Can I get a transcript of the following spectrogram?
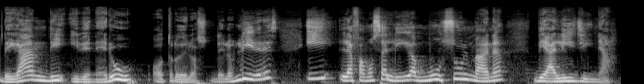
de Gandhi y de Nehru, otro de los, de los líderes, y la famosa Liga Musulmana de Ali Jinnah.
